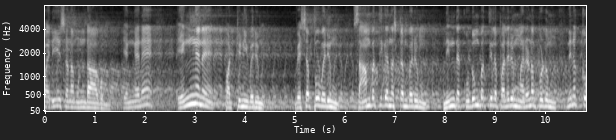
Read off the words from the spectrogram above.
പരീക്ഷണമുണ്ടാകും. എങ്ങനെ? എങ്ങനെ പട്ടിണി വരും? വിശപ്പ് വരും? സാമ്പത്തിക നഷ്ടം വരും? നിന്റെ കുടുംബത്തിലെ പലരും മരണപ്പെടും? നിനക്ക്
